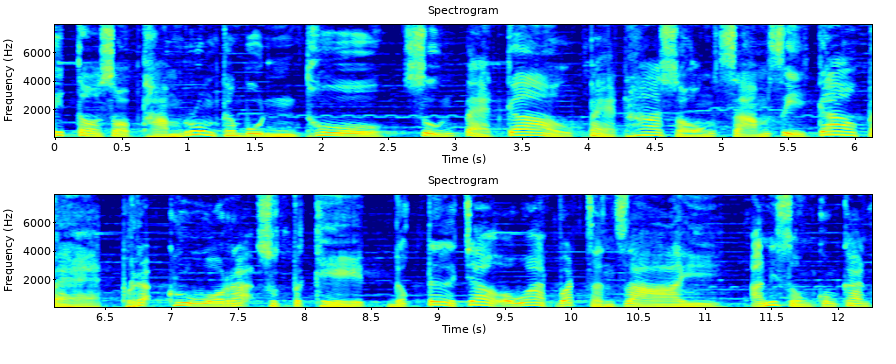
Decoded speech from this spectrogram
ติดต่อสอบถามร่วมทำบุญโทร 089-852-3498 พระครูวรสุตเขต ดรเจ้าอาวาสวัดสันทรายอานิสงส์ของการทำ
